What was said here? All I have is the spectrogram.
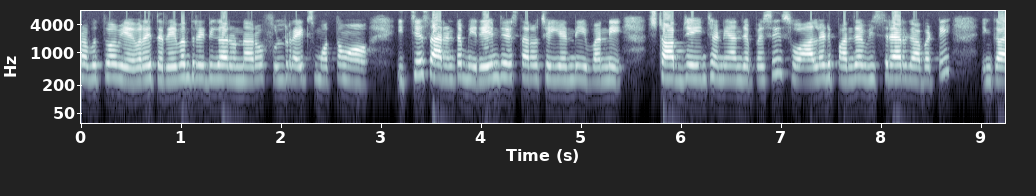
ప్రభుత్వం ఎవరైతే రేవంత్ రెడ్డి గారు ఉన్నారో ఫుల్ రైట్స్ మొత్తం ఇచ్చేసారంటే మీరు ఏం చేస్తారో చెయ్యండి ఇవన్నీ స్టాప్ చేయించండి అని చెప్పేసి. సో ఆల్రెడీ పంజాబ్ విసిరారు కాబట్టి ఇంకా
